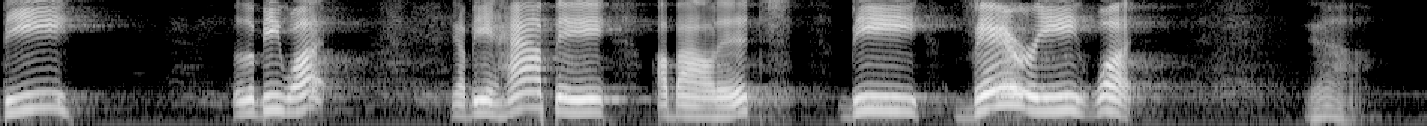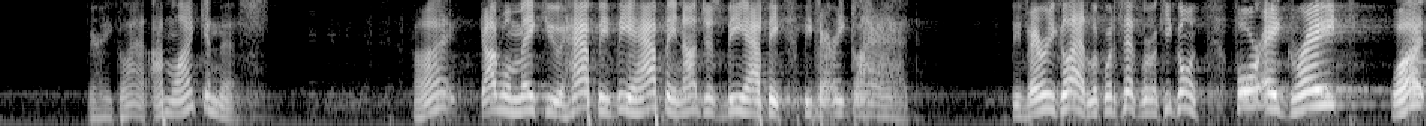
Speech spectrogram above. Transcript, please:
Be, be what? Yeah, be happy about it. Be very what? Yeah. Very glad. I'm liking this. All right? God will make you happy. Be happy, not just be happy, be very glad. Be very glad. Look what it says. We're going to keep going. For a great what?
